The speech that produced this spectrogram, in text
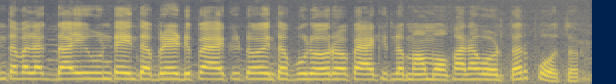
ఇంత వాళ్ళకి దయ ఉంటే ఇంత బ్రెడ్ ప్యాకెటో ఇంత పులిహోరో ప్యాకెట్లో మా మొఖాన కొడతారు పోతారు.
